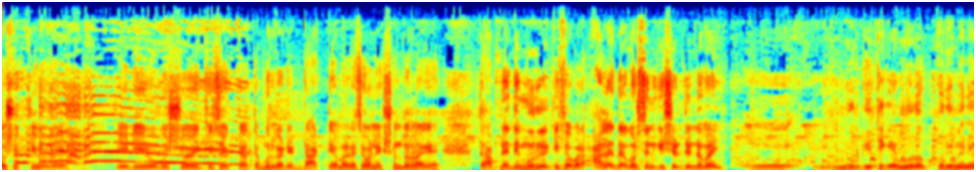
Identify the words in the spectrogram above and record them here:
ওষুধ কীভাবে? এটির অবশ্যই কিছু একটা, তো মুরগাটির ডাকটি আমার কাছে অনেক সুন্দর লাগে। তো আপনি যদি মুরগি কিছু আবার আলাদা করছেন কিসের জন্য ভাই? মুরগি থেকে মুরগ পরিমাণে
